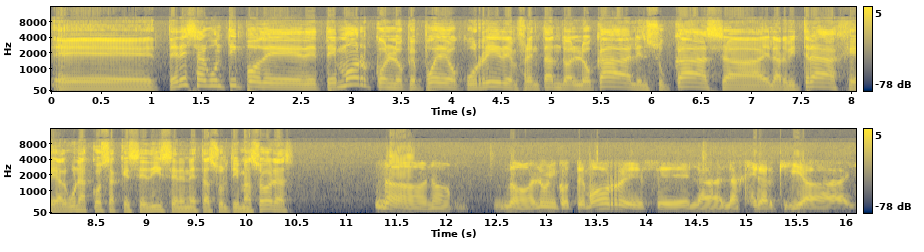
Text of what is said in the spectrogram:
Eh, ¿Tenés algún tipo de, temor con lo que puede ocurrir enfrentando al local, en su casa, el arbitraje, algunas cosas que se dicen en estas últimas horas? No, no, no, el único temor es eh, la, jerarquía y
